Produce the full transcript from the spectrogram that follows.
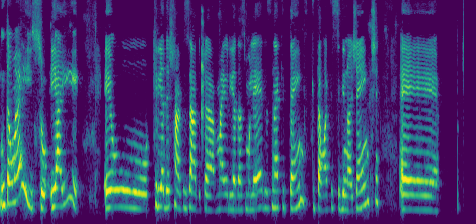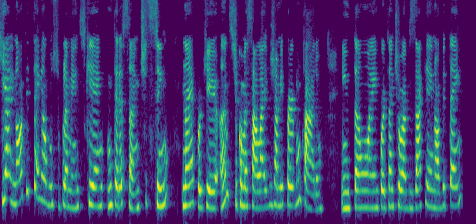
Então é isso. E aí eu queria deixar avisado para a maioria das mulheres, né, que tem, que estão aqui seguindo a gente, é, que a Inove tem alguns suplementos que é interessante, sim, né? Porque antes de começar a live já me perguntaram. Então é importante eu avisar que a Inove tem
